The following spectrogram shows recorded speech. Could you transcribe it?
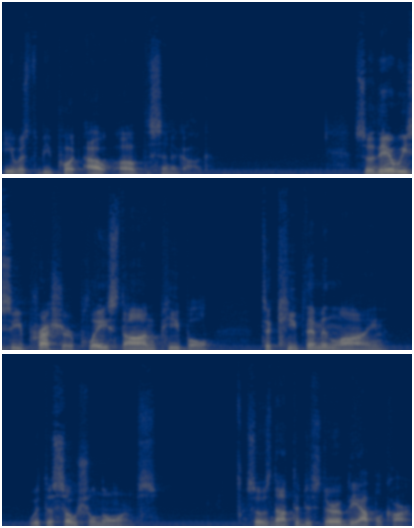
he was to be put out of the synagogue. So there we see pressure placed on people to keep them in line with the social norms so as not to disturb the apple cart.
